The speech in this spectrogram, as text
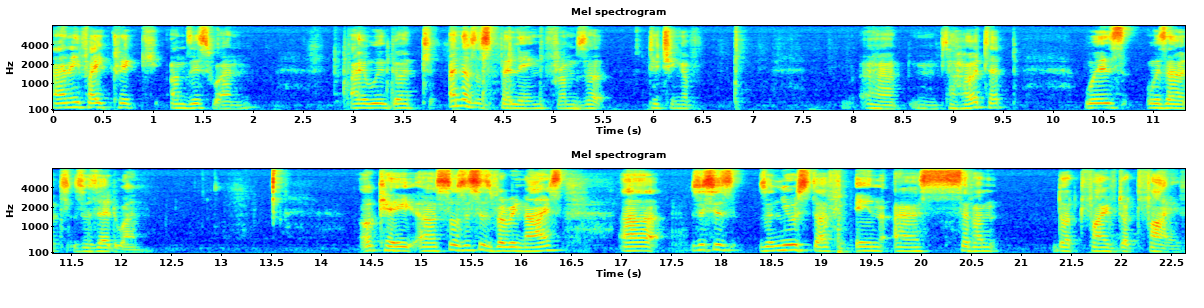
and if I click on this one I will get another spelling from the teaching of uh, Ptahhotep with without the Z1 Okay, uh, so this is very nice. Uh, this is the new stuff in uh, 7.5.5.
